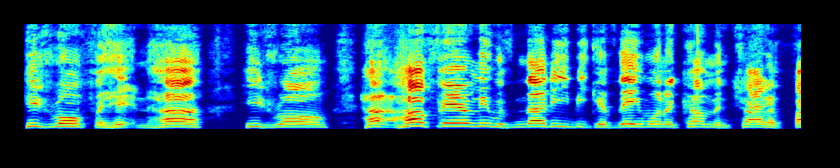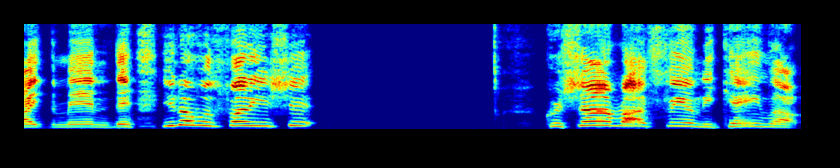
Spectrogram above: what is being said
He's wrong for hitting her. He's wrong. Her, her family was nutty because they want to come and try to fight the man. And then, you know what's funny as shit? Chrisean Rock's family came up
